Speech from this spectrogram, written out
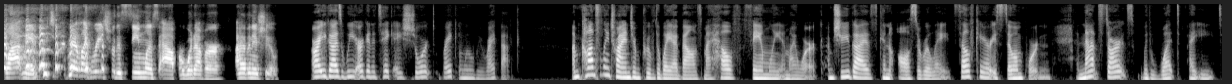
slap me. And like reach for the seamless app or whatever. I have an issue. All right, you guys, we are going to take a short break and we will be right back. I'm constantly trying to improve the way I balance my health, family, and my work. I'm sure you guys can also relate. Self care is so important, and that starts with what I eat.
